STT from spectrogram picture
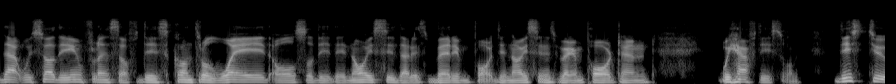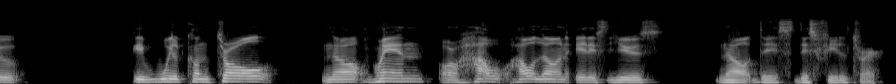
that we saw the influence of this control weight, also the, the noises that is very important, the noising is very important. We have this one. These two, it will control you know, when or how how long it is used you this this filter.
